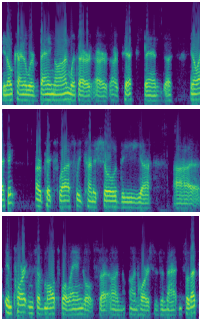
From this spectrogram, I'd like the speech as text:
you know, kind of were bang on with our, our, our picks. And, uh, you know, I think our picks last week kind of showed the uh, uh, importance of multiple angles uh, on, on horses and that. And so that's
